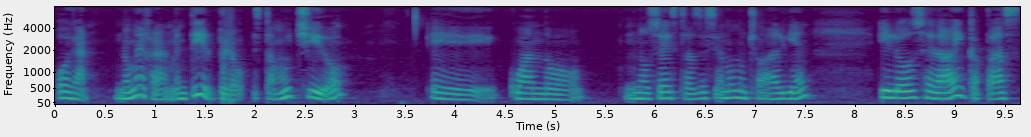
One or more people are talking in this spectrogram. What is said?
oigan, no me dejarán mentir, pero está muy chido eh, cuando, no sé, estás deseando mucho a alguien y luego se da y capaz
